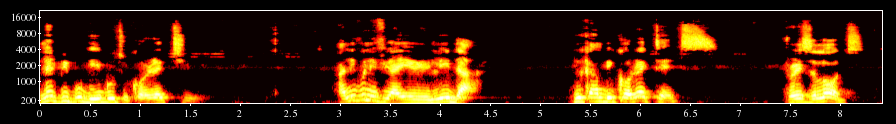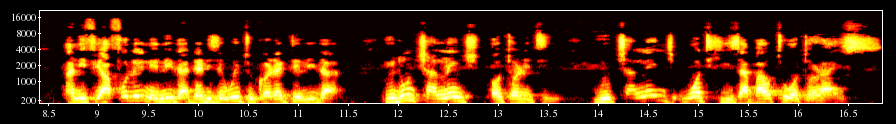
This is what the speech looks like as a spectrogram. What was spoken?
Let people be able to correct you. And even if you are a leader, you can be corrected. Praise the Lord. And if you are following a leader, there is a way to correct a leader. You don't challenge authority. You challenge what he's about to authorize.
